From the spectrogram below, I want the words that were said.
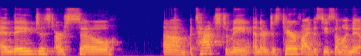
and they just are so um, attached to me and they're just terrified to see someone new.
